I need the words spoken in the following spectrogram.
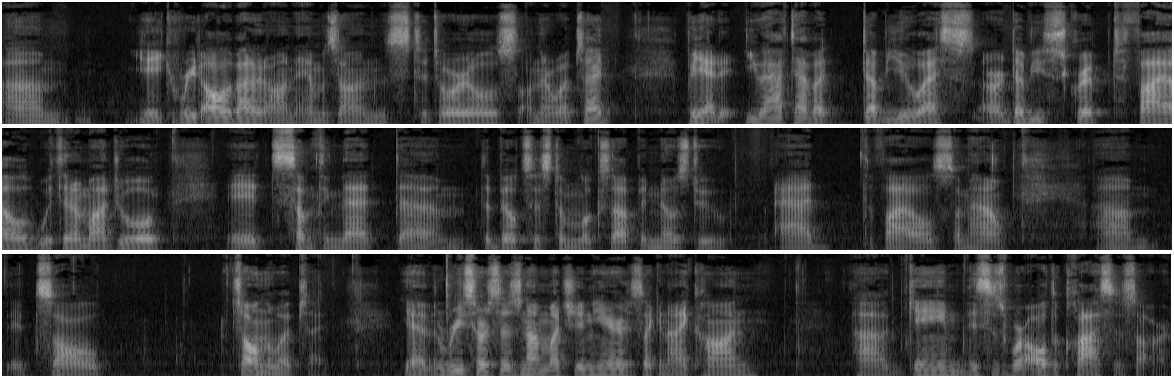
Um, yeah, you can read all about it on Amazon's tutorials on their website. But yeah, you have to have a WS or WScript file within a module it's something that um, the build system looks up and knows to add the files somehow. Um, it's all it's all on the website. Yeah, the resources. Not much in here. It's like an icon. Uh, game. This is where all the classes are.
